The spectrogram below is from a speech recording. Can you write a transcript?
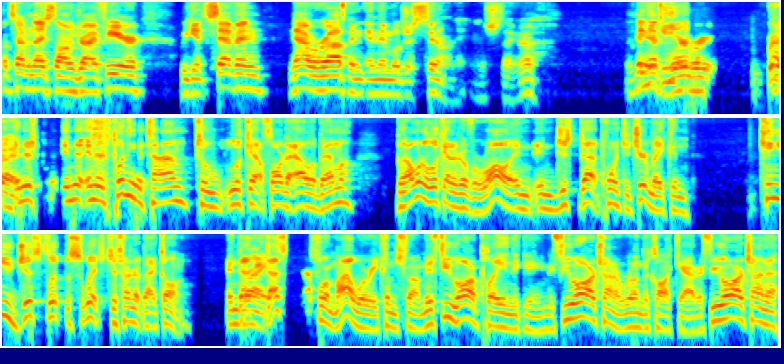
Let's have a nice long drive here. We get seven. Now we're up, and, and then we'll just sit on it. And it's just like, oh, I think And that's where we're. Go Right, and there's and, and there's plenty of time to look at Florida, Alabama, but I want to look at it overall and and just that point that you're making. Can you just flip the switch to turn it back on? And that, Right. that's that's where my worry comes from. If you are playing the game, if you are trying to run the clock out, if you are trying to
